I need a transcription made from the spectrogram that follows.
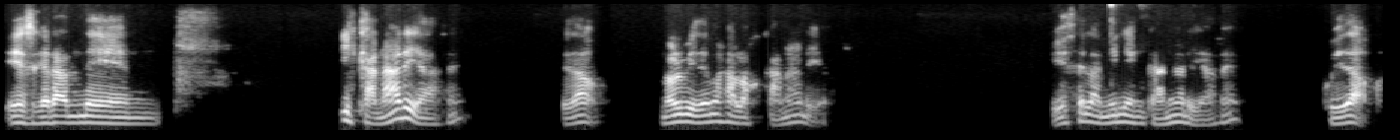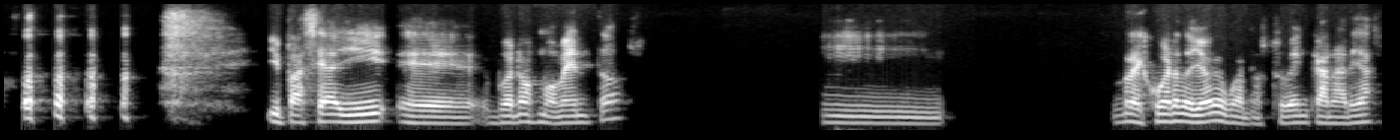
es grande en... Y Canarias, ¿eh? Cuidado, no olvidemos a los canarios. Yo hice la mil en Canarias, ¿eh? Cuidado. y pasé allí eh, buenos momentos y recuerdo yo que cuando estuve en Canarias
